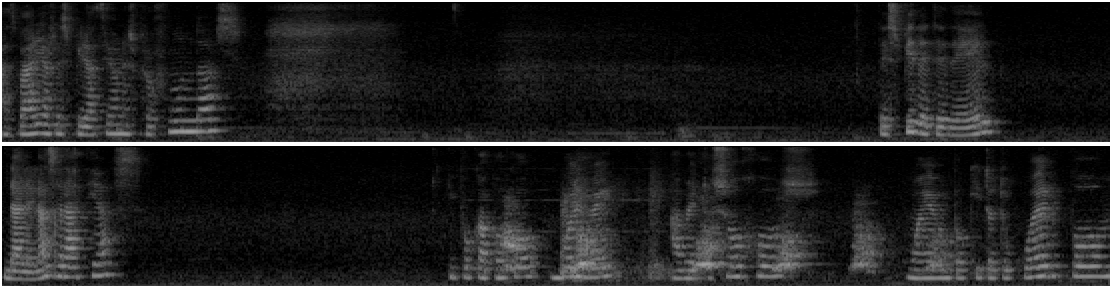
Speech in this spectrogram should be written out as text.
Haz varias respiraciones profundas. Despídete de él. Dale las gracias. Y poco a poco vuelve, abre tus ojos, mueve un poquito tu cuerpo,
